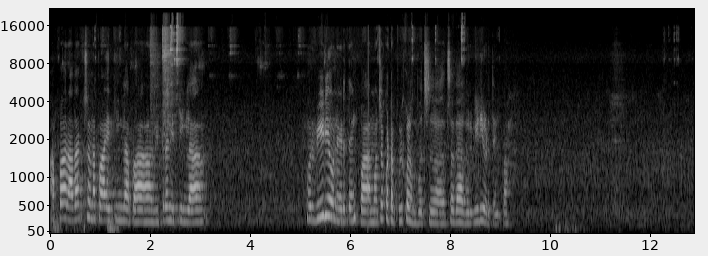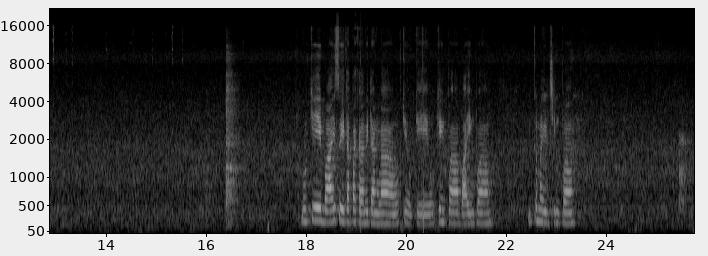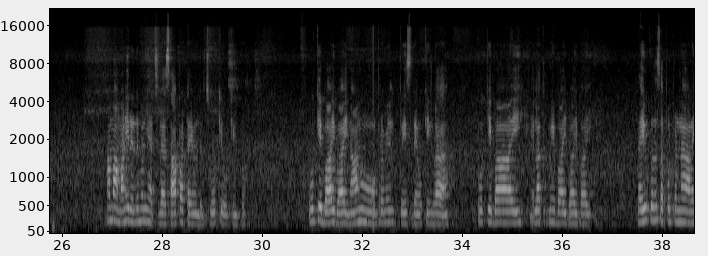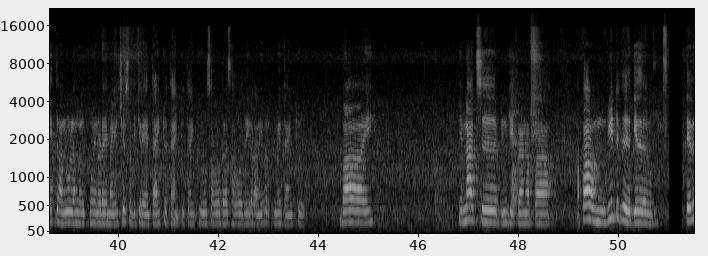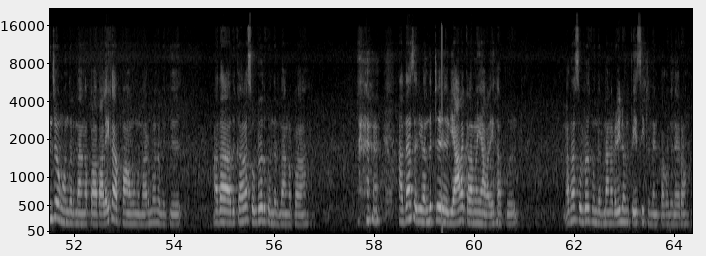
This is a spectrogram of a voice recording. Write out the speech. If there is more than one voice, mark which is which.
Speaker 1: அப்பா ராதாகிருஷ்ணனப்பா இருக்கீங்களாப்பா? மித்ரன் இருக்கீங்களா? ஒரு வீடியோ ஒன்று எடுத்தேங்கப்பா. மொச்சக்கொட்டை புளிக்குழம்பு போச்சு. வச்சதா அது ஒரு வீடியோ எடுத்தேங்கப்பா. ஓகே பாய் ஸ்வீட்டாப்பா கிளம்பிட்டாங்களா? Okay okay. ஓகேங்கப்பா பாய்ங்கப்பா. மிக்க மகிழ்ச்சிங்கப்பா. ஆமாம் மணி ரெண்டு மணி ஆச்சுல. சாப்பாடு டைம் வந்துருச்சு. ஓகே ஓகேங்கப்பா. ஓகே பாய் பாய் நானும் அப்புறமேல் பேசுகிறேன் ஓகேங்களா ஓகே பாய் எல்லாத்துக்குமே பாய் பாய் பாய் லைவுக்கு வந்து சப்போர்ட் பண்ண அனைத்து நல்லுள்ளங்களுக்கும் என்னுடைய மகிழ்ச்சியை சொல்லிக்கிறேன். தேங்க்யூ தேங்க்யூ தேங்க்யூ சகோதர சகோதரிகள் அனைவருக்குமே தேங்க்யூ பாய் என்னாச்சு அப்படின்னு கேட்குறாங்கப்பா அப்பா. வீட்டுக்கு தெரிஞ்சவங்க வந்திருந்தாங்கப்பா. வளைகாப்பா அவங்க மருமகளுக்கு. அதான் அதுக்காக சொல்கிறதுக்கு வந்திருந்தாங்கப்பா. அதான் சரி வந்துட்டு வியாழக்கிழமையா வளைகாப்பு. அதான் சொல்கிறதுக்கு வந்திருந்தாங்க. வெளியில் வந்து பேசிகிட்டு இருந்தேங்கப்பா கொஞ்சம் நேரம்.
